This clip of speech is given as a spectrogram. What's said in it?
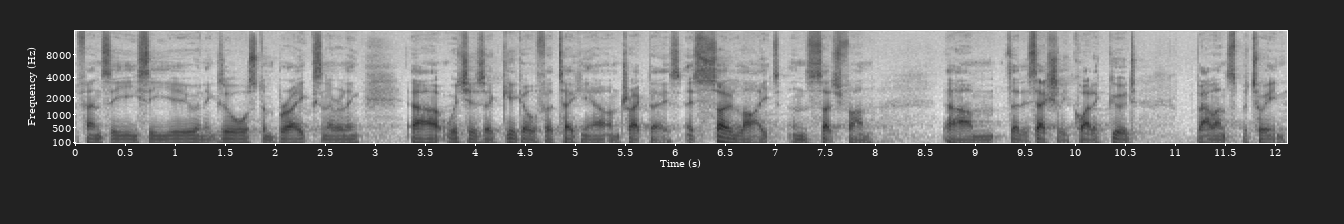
fancy ECU and exhaust and brakes and everything, uh, which is a giggle for taking out on track days. It's so light and such fun um, that it's actually quite a good balance between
